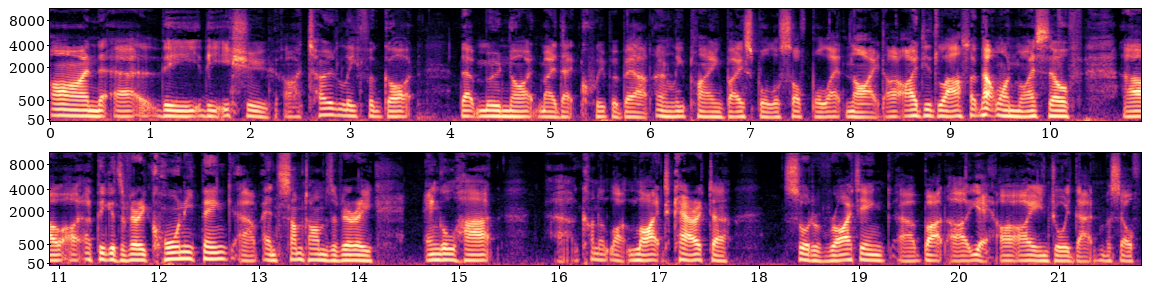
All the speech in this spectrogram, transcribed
on uh, the the issue. I totally forgot that Moon Knight made that quip about only playing baseball or softball at night. I, I did laugh at that one myself. Uh, I, I think it's a very corny thing uh, and sometimes a very Englehart uh, kind of like light character sort of writing. Uh, but yeah, I, I, enjoyed that myself.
